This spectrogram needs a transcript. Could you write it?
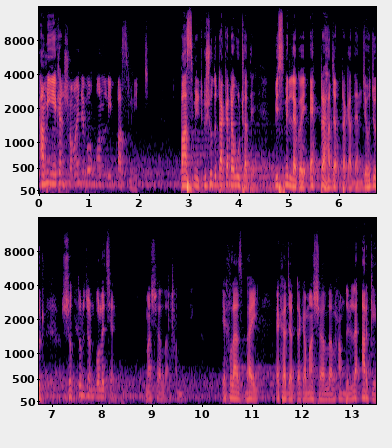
আমি এখানে সময় নেব অনলি পাঁচ মিনিট। পাঁচ মিনিট, শুধু টাকাটা উঠাতে। বিসমিল্লা কয়ে একটা হাজার টাকা দেন। যে হুজুর, সত্তর জন বলেছেন। মাশাআল্লাহ, আলহামদুলিল্লাহ। এখলাস ভাই, এক হাজার টাকা আলহামদুলিল্লাহ। আর কে?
